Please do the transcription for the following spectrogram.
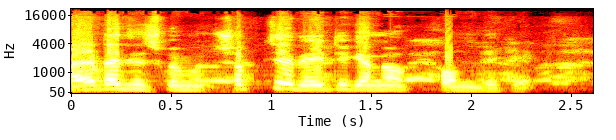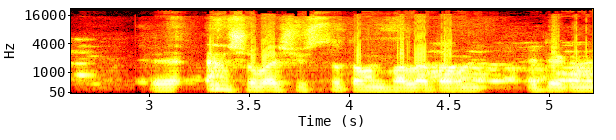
আর একটা জিনিস সবচেয়ে রেটই কেন কম দেখে? সবাই সুস্থ তখন, ভালো তখন, এটা কেমন?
